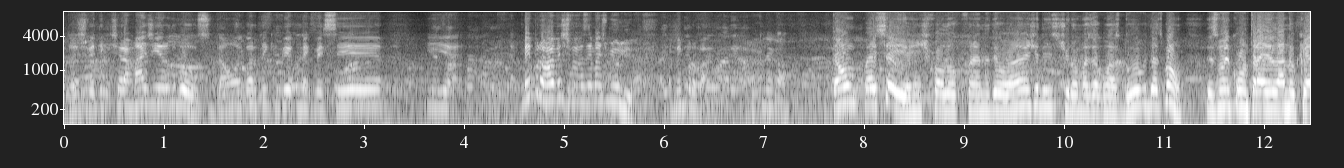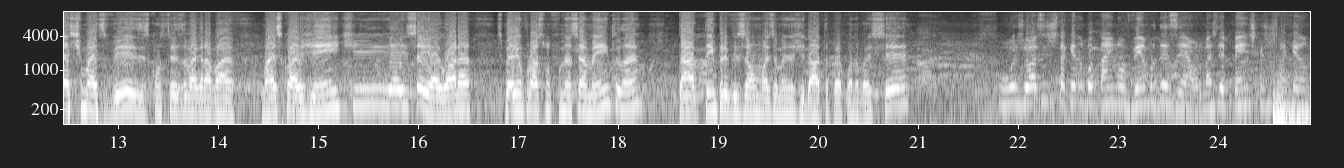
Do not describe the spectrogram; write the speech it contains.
Então a gente vai ter que tirar mais dinheiro do bolso. Então agora tem que ver como é que vai ser. E é bem provável a gente vai fazer mais mil livros. É bem provável. Então é isso aí, a gente falou com o Fernando De Angelis, tirou mais algumas dúvidas. Bom, vocês vão encontrar ele lá no cast mais vezes, com certeza vai gravar mais com a gente. E é isso aí, agora esperem o próximo financiamento, né? Tá, tem previsão mais ou menos de data para quando vai ser? O Hoje Horas a gente está querendo botar em novembro, dezembro, mas depende que a gente está querendo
